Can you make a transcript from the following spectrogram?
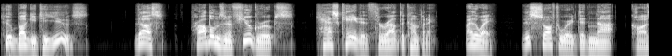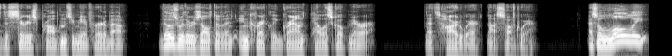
too buggy to use. Thus, problems in a few groups cascaded throughout the company. By the way, this software did not cause the serious problems you may have heard about. Those were the result of an incorrectly ground telescope mirror. That's hardware, not software. As a lowly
